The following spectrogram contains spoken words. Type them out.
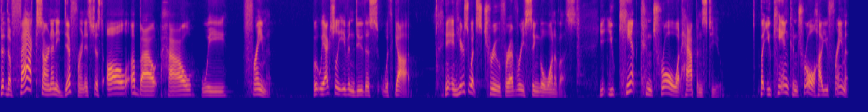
The, the facts aren't any different. It's just all about how we frame it. But we actually even do this with God. And here's what's true for every single one of us you can't control what happens to you, but you can control how you frame it.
